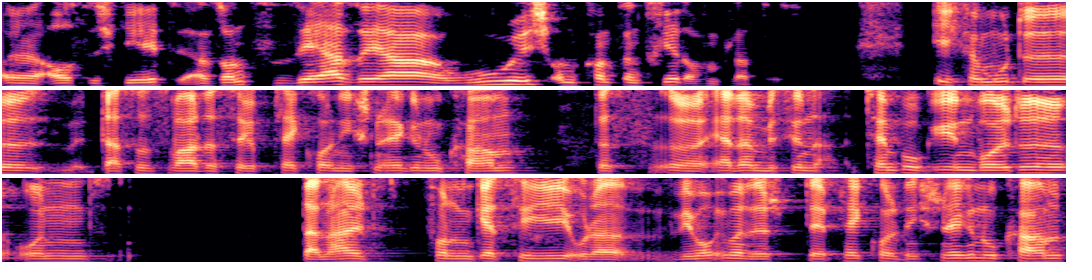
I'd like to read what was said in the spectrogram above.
äh, aus sich geht, ja, sonst sehr, sehr ruhig und konzentriert auf dem Platz ist? Ich vermute, dass es war, dass der Playcall nicht schnell genug kam, dass äh, er da ein bisschen Tempo gehen wollte und dann halt von Getzi oder wem auch immer der, der Playcall nicht schnell genug kam,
